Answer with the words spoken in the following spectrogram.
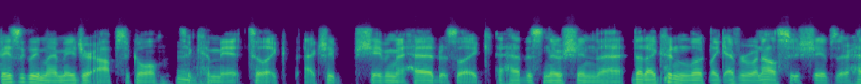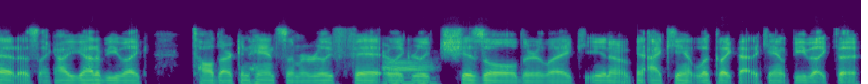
Basically my major obstacle to Mm. commit to like actually shaving my head was like I had this notion that that I couldn't look like everyone else who shaves their head. I was like, oh, you got to be like tall, dark, and handsome, or really fit, or like really Ah. chiseled, or like you know, I can't look like that. I can't be like the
